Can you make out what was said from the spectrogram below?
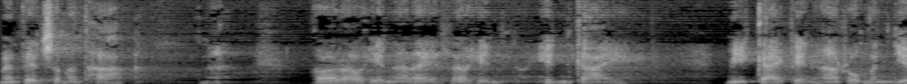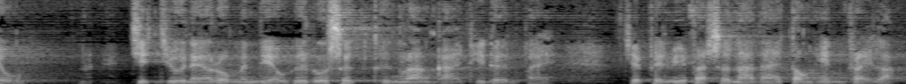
มันเป็นสมถะนะเพราะเราเห็นอะไร เราเห็นเห็นกาย มีกายเป็นอารมณ์มันเดียว จิตอยู่ในอารมณ์มันเดียวคือรู้สึกถึงร่างกายที่เดินไป จะเป็นวิปัสสนาได้ต้องเห็นไตรลักษณ์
